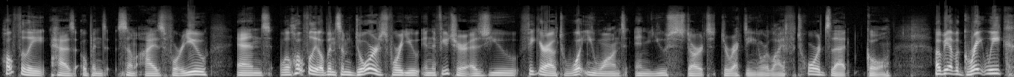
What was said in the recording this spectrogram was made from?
hopefully has opened some eyes for you and will hopefully open some doors for you in the future as you figure out what you want and you start directing your life towards that goal. Hope you have a great week.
